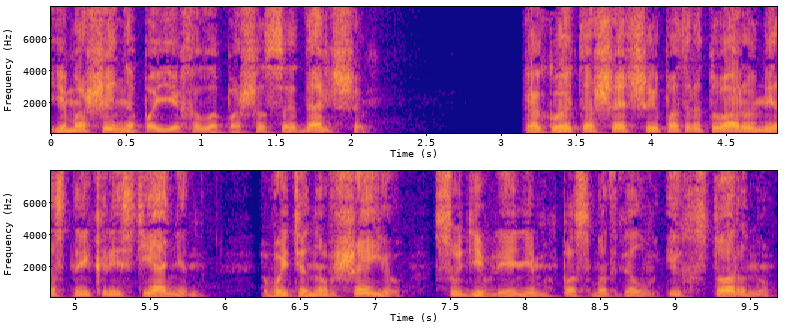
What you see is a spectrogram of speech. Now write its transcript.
и машина поехала по шоссе дальше. Какой-то шедший по тротуару местный крестьянин вытянув шею, с удивлением посмотрел в их сторону,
